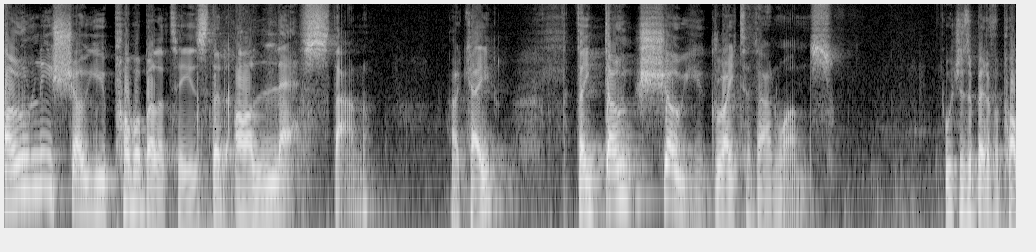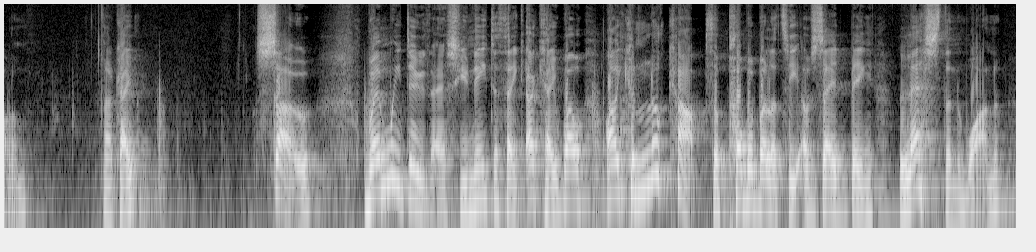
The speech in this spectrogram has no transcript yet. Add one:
only show you probabilities that are less than. Okay? They don't show you greater than ones, which is a bit of a problem. Okay? So, when we do this, you need to think, okay, well, I can look up the probability of z being less than 1,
